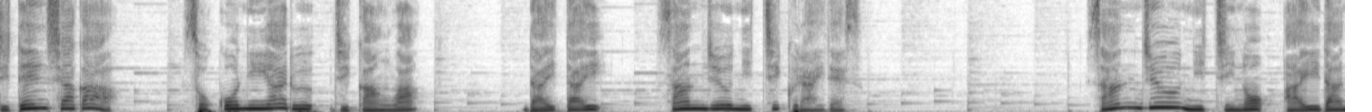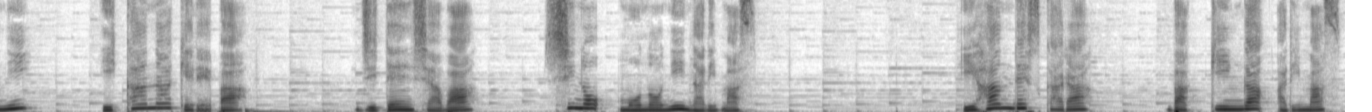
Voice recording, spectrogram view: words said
自転車がそこにある時間はだいたい30日くらいです。30日の間に行かなければ自転車は死のものになります。違反ですから罰金があります。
